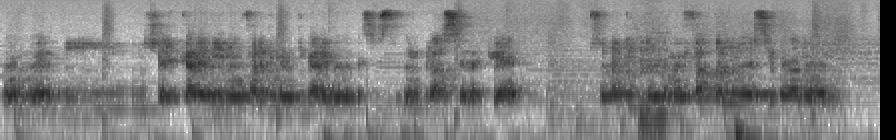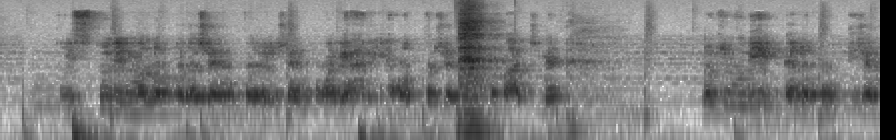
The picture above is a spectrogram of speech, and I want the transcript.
comunque di cercare di non far dimenticare quello che si studia in classe perché soprattutto mm. come è fatta l'università da noi, gli studi il malloppo da 100 e 100 magari a 800 pagine lo chiudi e lo butti, cioè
